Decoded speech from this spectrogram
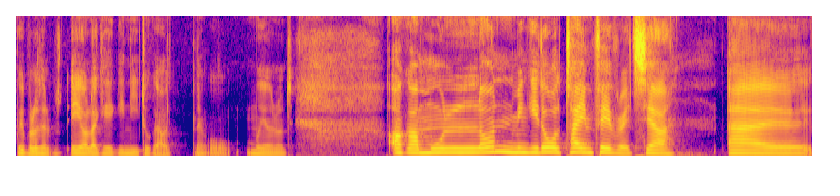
võib-olla sellepärast ei ole keegi nii tugevalt nagu mõjunud. aga mul on mingid all time favorites ja äh,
